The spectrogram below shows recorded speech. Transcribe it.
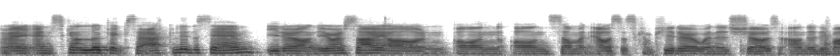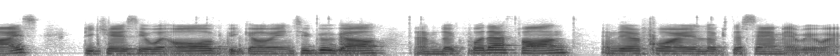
Right, and it's going to look exactly the same either on your side or on, on, on someone else's computer when it shows on the device because it will all be going to Google and look for that font and therefore it looks the same everywhere.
